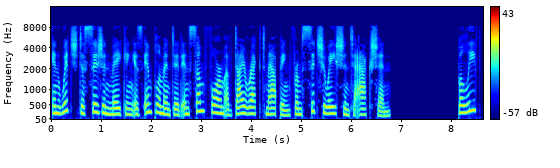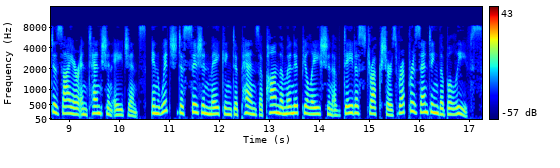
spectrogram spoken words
in which decision-making is implemented in some form of direct mapping from situation to action belief desire intention agents, in which decision-making depends upon the manipulation of data structures representing the beliefs,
